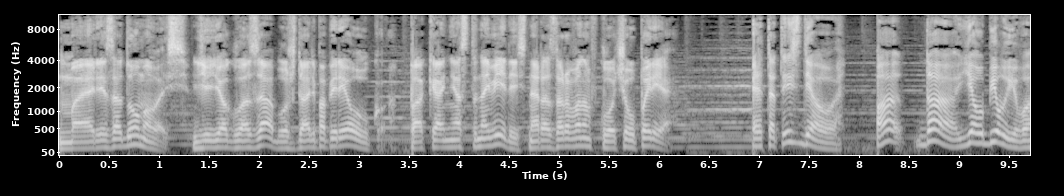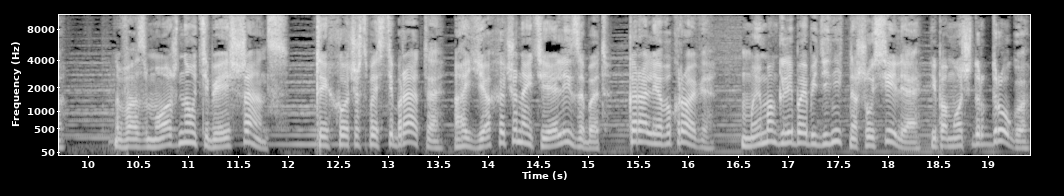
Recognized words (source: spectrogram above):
Мэри задумалась. Ее глаза блуждали по переулку, пока не остановились на разорванном в клочья упыре. «Это ты сделала?» «А, да, я убил его». «Возможно, у тебя есть шанс. Ты хочешь спасти брата, а я хочу найти Элизабет, королеву крови. Мы могли бы объединить наши усилия и помочь друг другу».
